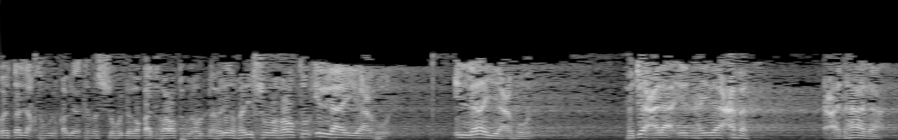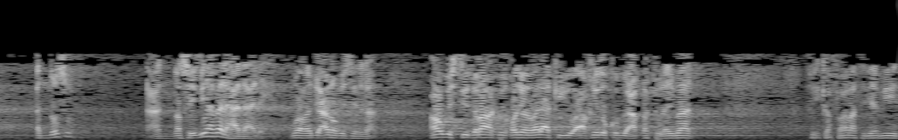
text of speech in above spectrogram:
وإن طلقتم من قبل أن تمسوهن وقد فرضتم لهن فريضة فنصف ما فرضتم إلا أن يعفون إلا أن يعفون. فجعل إنها إذا عفت عن هذا النصف عن نصيبها فلها ذلك وجعله باستثناء أو باستدراك قوله ولكن يؤاخذكم بعقدة الأيمان في كفارة اليمين.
